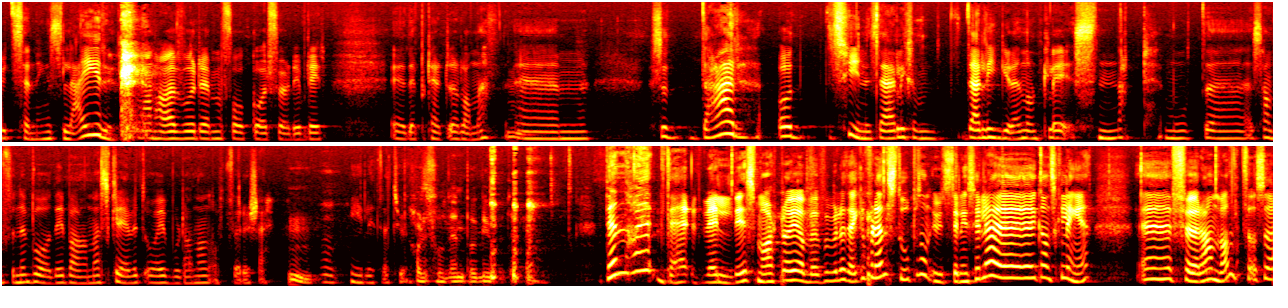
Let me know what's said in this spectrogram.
utsendingsleir som han har, hvor eh, folk går før de blir eh, deportert ut av landet. Em, så der og synes jeg liksom Der ligger det en ordentlig snert mot uh, samfunnet, både i hva han har skrevet, og i hvordan han oppfører seg Mm. i litteraturen. Har du fått den på biblioteket? Den har jeg ve Veldig smart å jobbe på biblioteket, for den sto på sånn utstillingshylle eh, ganske lenge eh, før han vant. Og så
